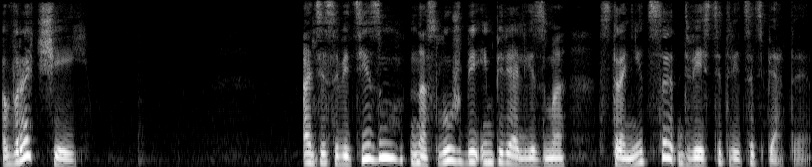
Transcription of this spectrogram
врачей. Антисоветизм на службе империализма. Страница 235.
